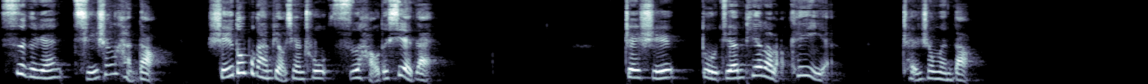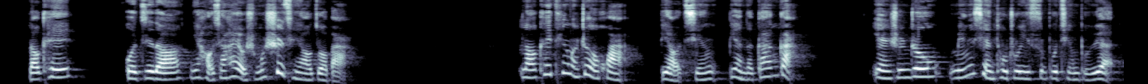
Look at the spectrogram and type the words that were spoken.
四个人齐声喊道，谁都不敢表现出丝毫的懈怠。这时，杜鹃瞥了老 K 一眼，沉声问道：“老 K，我记得你好像还有什么事情要做吧？”老 K 听了这话。表情变得尴尬，眼神中明显透出一丝不情不愿，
